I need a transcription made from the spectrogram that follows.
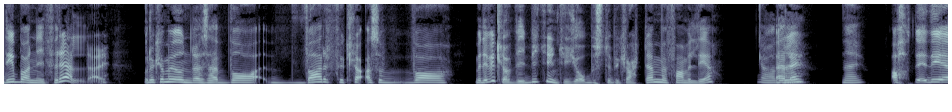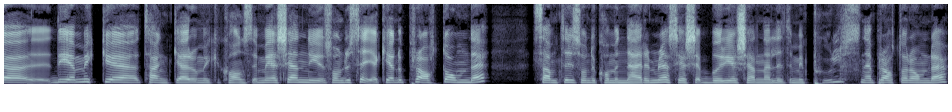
Det är bara ni föräldrar. Och då kan man ju undra, så här, vad, varför klar, alltså vad... Men det är väl klart, vi byter ju inte jobb stup i kvarten, vem fan vill det? Ja, nej. Eller? Nej. Ja, det, det, är, det är mycket tankar och mycket konstigt, men jag känner ju, som du säger, jag kan ändå prata om det, samtidigt som det kommer närmare, så jag börjar känna lite mer puls när jag pratar om det.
